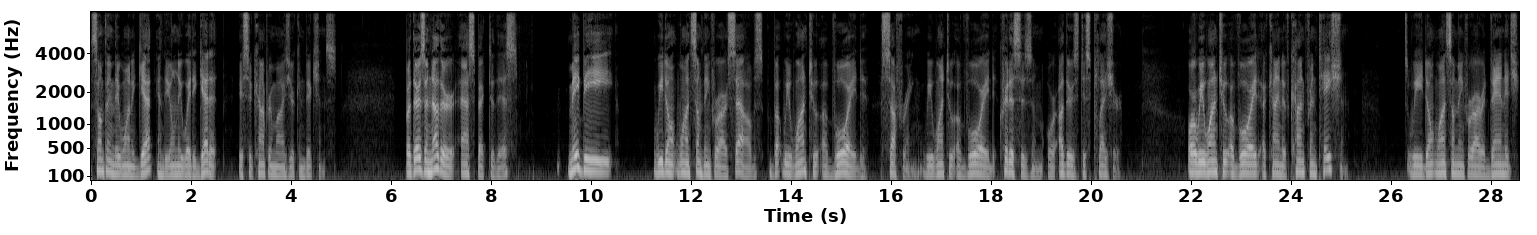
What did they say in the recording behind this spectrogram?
something they want to get, and the only way to get it is to compromise your convictions. But there's another aspect to this. Maybe we don't want something for ourselves, but we want to avoid suffering. We want to avoid criticism or others' displeasure. Or we want to avoid a kind of confrontation we don't want something for our advantage,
